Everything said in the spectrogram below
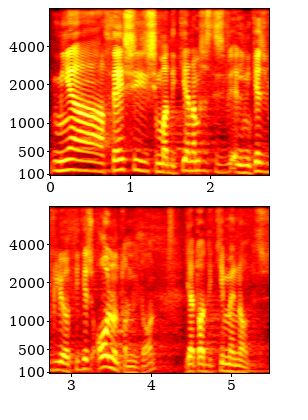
μια θέση σημαντική ανάμεσα στις ελληνικές βιβλιοθήκες όλων των ειδών για το αντικείμενό της.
